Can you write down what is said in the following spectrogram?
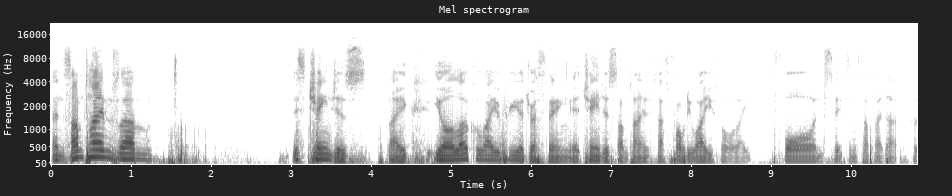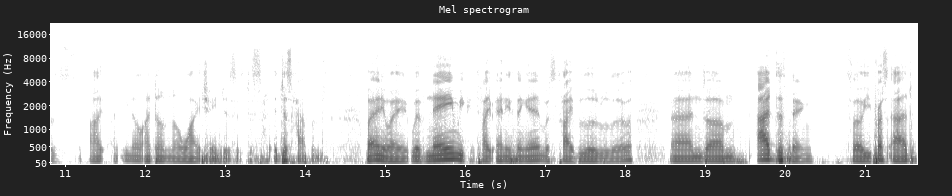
And sometimes um, this changes. Like your local IP address thing, it changes sometimes. That's probably why you saw like four and six and stuff like that. Because I, you know, I don't know why it changes. It just it just happens. But anyway, with name you can type anything in. Just type blah, blah, blah, and um, add the thing. So you press add,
